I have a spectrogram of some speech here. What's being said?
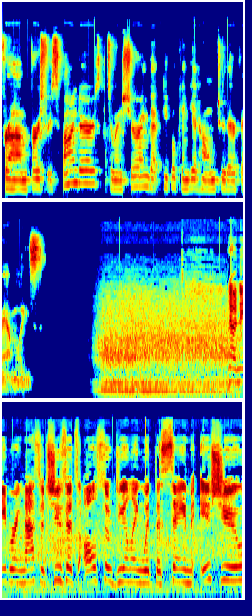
from first responders to ensuring that people can get home to their families. Now, neighboring Massachusetts also dealing with the same issue,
